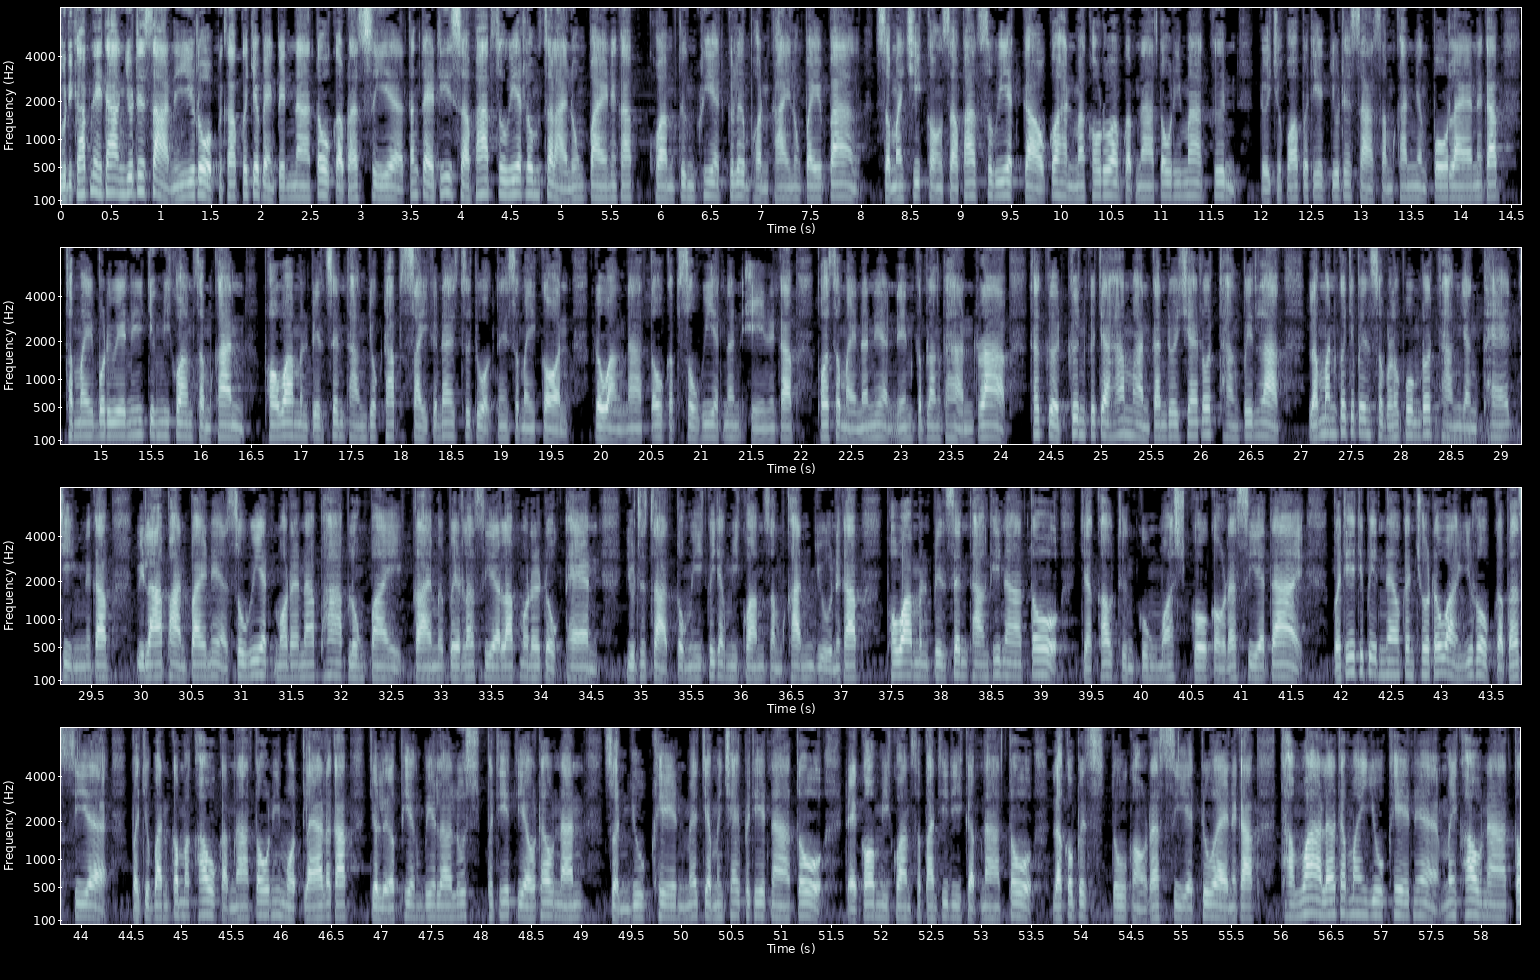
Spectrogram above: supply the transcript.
วัสดีครับในทางยุทธศาสตร์ในยุโรปนะครับก็จะแบ่งเป็นนาโตกับรัสเซีย ตั้งแต่ที่สหภาพโซเวียตล่มสลายลงไปนะครับความตึงเครียดก็เริ่มผ่อนคลายลงไปบ้าง สมาชิกของสหภาพโซเวียตเก่าก็หันมาเข้าร่วมกับนาโตที่มากขึ้น โดยเฉพาะประเทศยุทธศาสตร์สำคัญอย่างโปแลนด์นะครับทำไมบริเวณนี้จึงมีความสำคัญ เพราะว่ามันเป็นเส้นทางยกทัพใส่กันได้สะดวกในสมัยก่อน ระหว่างนาโตกับโซเวียตนั่นเองนะครับเพราะสมัยนั้นเนี่ยเน้นกำลังทหารราบ ถ้าเกิดขึ้นก็จะห้ามหันกันโดยใช้รถถังเป็นหลัก แล้วมันก็จะเป็นสมรภูมิรถถังอย่างแท้จริงนะครับเวลาผ่านไปเนี่ยโซเวียตมรณภาพลงไป กลายมาเป็นรัสเซียรับมรดกแทน ยุทธศาสตร์ตรงนี้ก็ยังมีความสำคัญอยู่นะครับ เพราะว่ามันเป็นเส้นทางที่นาโตจะเข้าถึงกรุงมอสโกของรัสเซียได้ ประเทศที่เป็นแนวกันชนระหว่างยุโรปกับรัสเซีย ปัจจุบันก็มาเข้ากับนาโตนี่หมดแล้วนะครับจะเหลือเพียงเบลารุสประเทศเดียวเท่านั้น ส่วนยูเครนแม้จะไม่ใช่ประเทศนาโตแต่ก็มีความสัมพันธ์ที่ดีกับนาโตแล้วก็เป็นศัตรูของรัสเซียด้วยนะครับถามว่าแล้วทำไมยูเครนเนี่ยไม่เข้านาโต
